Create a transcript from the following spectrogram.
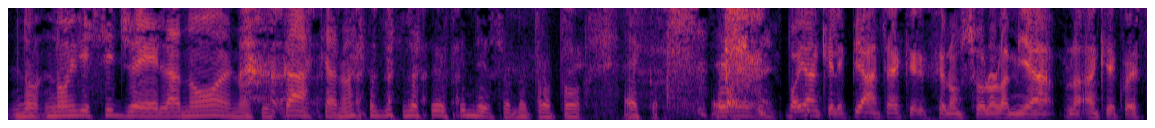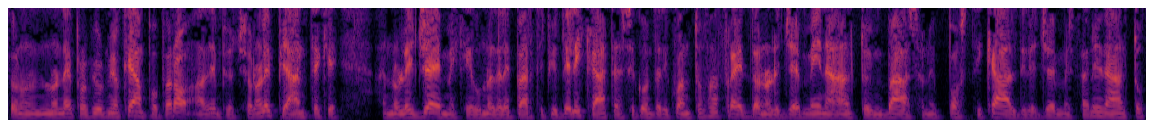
no, non gli si gelano e non si staccano, quindi sono proprio, ecco. Eh, Poi anche le piante, eh, che, che, non sono la mia, anche questo non, non, è proprio il mio campo, però ad esempio ci sono le piante che hanno le gemme, che è una delle parti più delicate, a seconda di quanto fa freddo hanno le gemme in alto, in basso, nei posti caldi le gemme stanno in alto,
